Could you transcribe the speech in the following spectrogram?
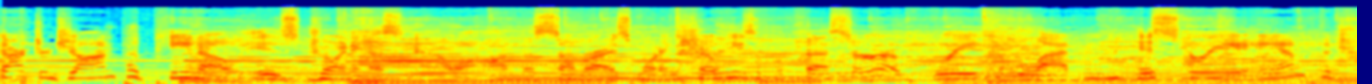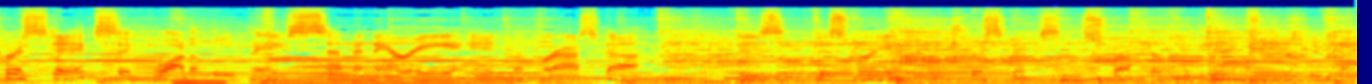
Dr. John Pepino is joining us now on the Son Rise Morning Show. He's a professor of Greek, Latin, history, and patristics at Guadalupe Seminary in Nebraska. He's history and patristics instructor for the Institute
